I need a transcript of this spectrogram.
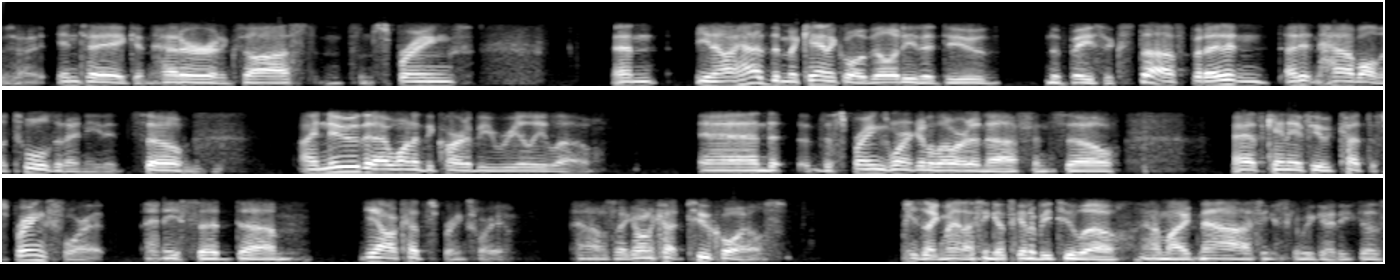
uh, intake and header and exhaust and some springs. And you know, I had the mechanical ability to do the basic stuff, but I didn't I didn't have all the tools that I needed. So I knew that I wanted the car to be really low. And the springs weren't going to lower it enough, and so I asked Kenny if he would cut the springs for it. And he said, um, "Yeah, I'll cut the springs for you." And I was like, "I want to cut two coils." He's like, "Man, I think it's going to be too low." And I'm like, "Nah, I think it's going to be good." He goes,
